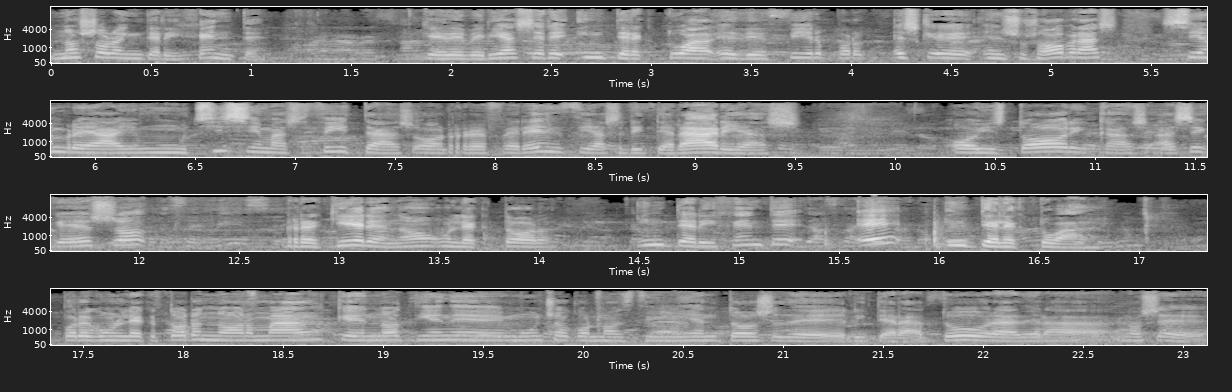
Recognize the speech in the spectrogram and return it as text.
no solo inteligente que debería ser intelectual, es decir, es que en sus obras siempre hay muchísimas citas o referencias literarias o históricas, así que eso requiere ¿no? un lector inteligente e intelectual. Porque un lector normal que no tiene muchos conocimientos de literatura, de la, no sé,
